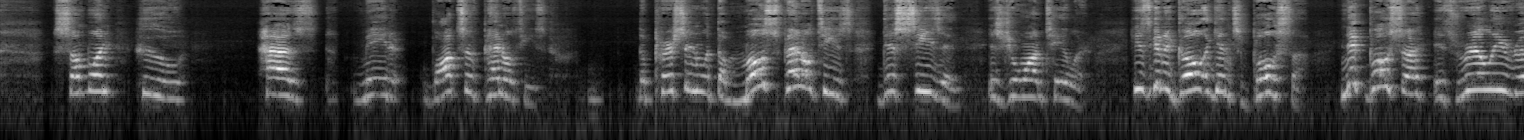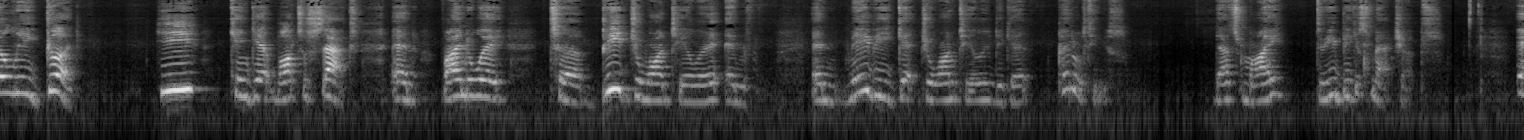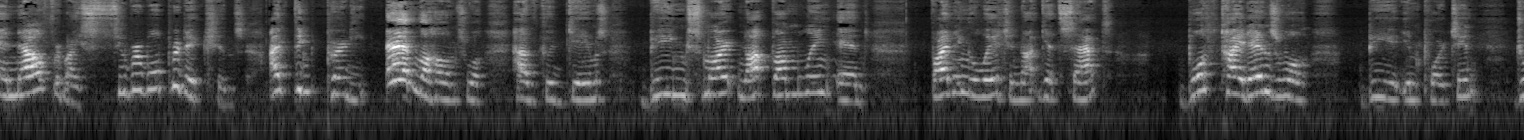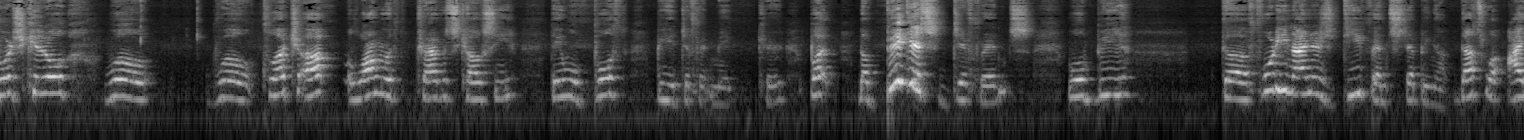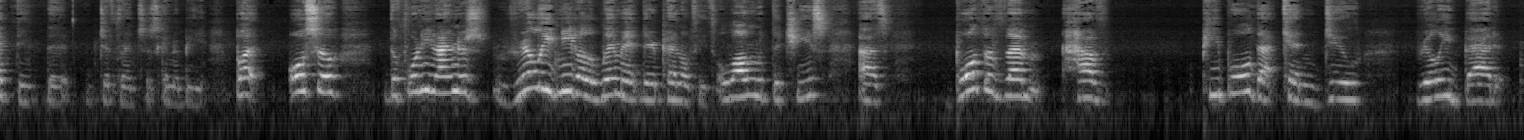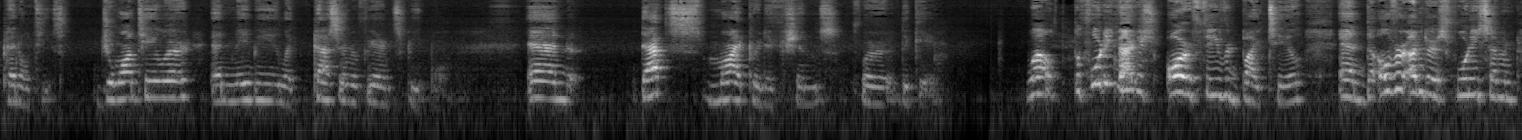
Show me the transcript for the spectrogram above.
someone who has made lots of penalties the person with the most penalties this season is Jawaan Taylor. He's going to go against Bosa. Nick Bosa is really, really good. He can get lots of sacks and find a way to beat Jawaan Taylor and and maybe get Jawaan Taylor to get penalties. That's my three biggest matchups. And now for my Super Bowl predictions. I think Purdy and Mahomes will have good games, being smart, not fumbling, and finding a way to not get sacked. Both tight ends will be important. George Kittle will will clutch up along with Travis Kelce. They will both be a different maker. But the biggest difference will be the 49ers defense stepping up. That's what I think the difference is going to be. But also, the 49ers really need to limit their penalties along with the Chiefs as both of them have people that can do really bad penalties. Jawaan Taylor and maybe like pass interference people. And that's my predictions for the game. Well, the 49ers are favored by two, and the over under is 47.5.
